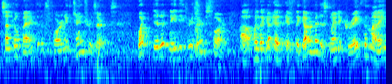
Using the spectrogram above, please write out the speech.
central bank as its foreign exchange reserves. What did it need these reserves for? Uh, when the, if the government is going to create the money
